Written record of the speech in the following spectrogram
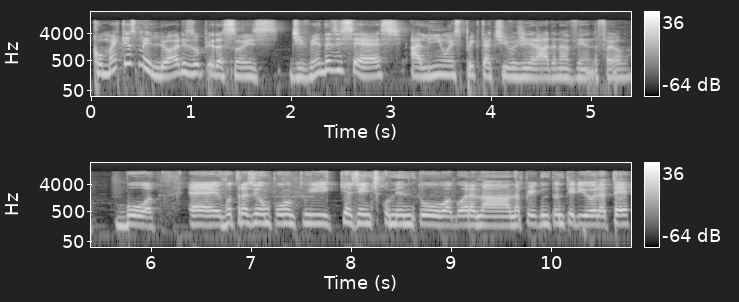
Como é que as melhores operações de vendas e CS alinham a expectativa gerada na venda, Faiola? Boa. É, eu vou trazer um ponto que a gente comentou agora na, na pergunta anterior até,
